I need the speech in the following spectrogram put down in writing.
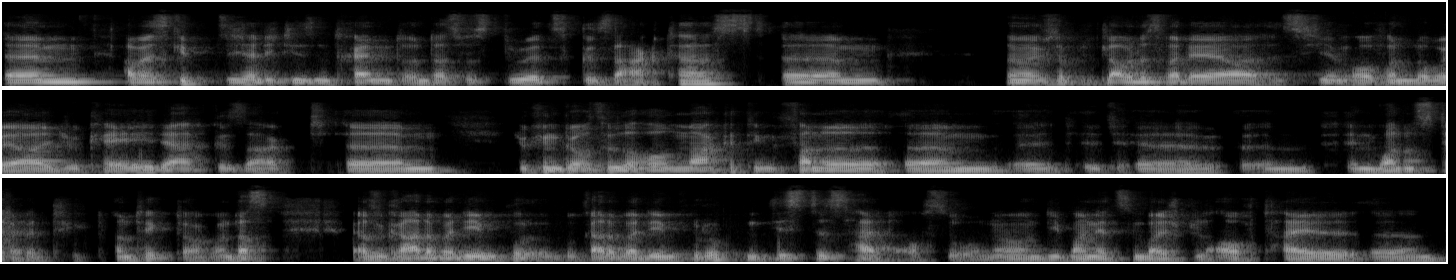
Ähm, aber es gibt sicherlich diesen Trend. Und das, was du jetzt gesagt hast, ähm, ich glaube, das war der CMO von L'Oreal UK, der hat gesagt, ähm, you can go through the whole marketing funnel um, uh, in one step on TikTok. Und das, also gerade bei dem, gerade bei den Produkten ist es halt auch so. Ne? Und die waren jetzt zum Beispiel auch Teil ähm,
